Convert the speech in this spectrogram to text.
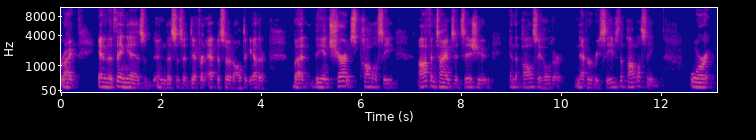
Right. And the thing is, and this is a different episode altogether, but the insurance policy, oftentimes it's issued and the policyholder never receives the policy or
